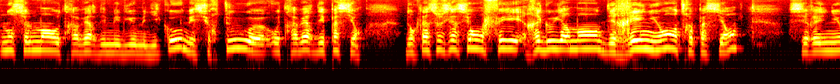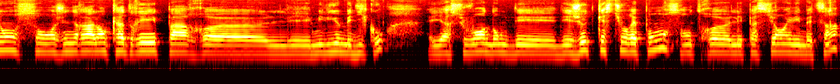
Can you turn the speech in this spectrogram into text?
non seulement au travers des milieux médicaux, mais surtout au travers des patients. Donc l'association fait régulièrement des réunions entre patients ces réunions sont en général encadrées par euh, les milieux médicaux. il y a souvent donc des, jeux de questions-réponses entre les patients et les médecins,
